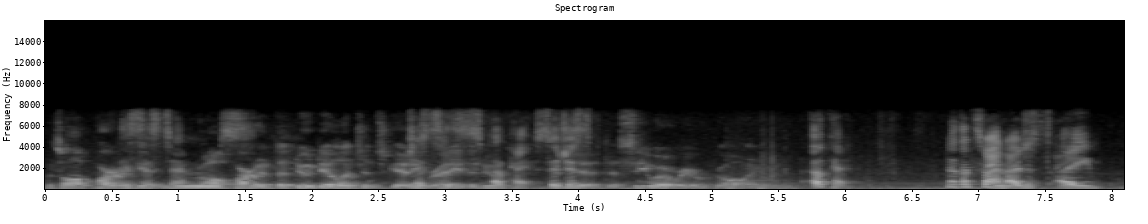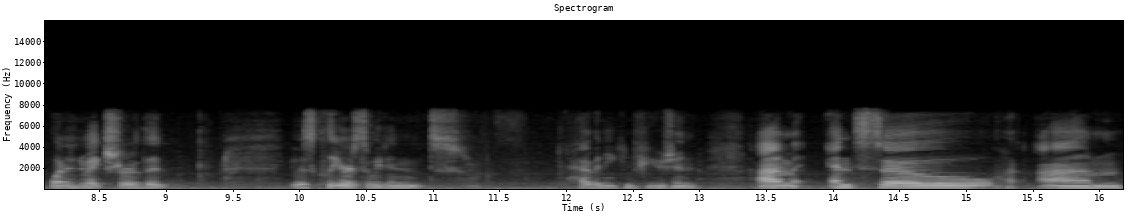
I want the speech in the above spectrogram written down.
It's all part of The getting, all systems- part of the due diligence, getting Just ready as- to do. okay, so to- just- to see where we were going. okay. No, that's fine. I just, I wanted to make sure that it was clear so we didn't have any confusion. Um, and so, um,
